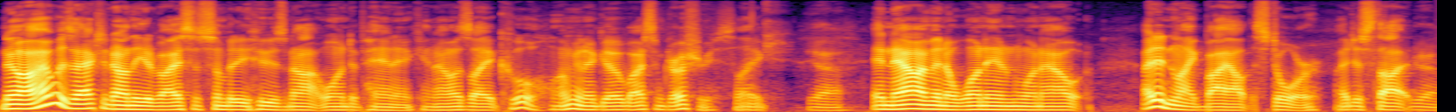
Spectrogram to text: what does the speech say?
No, I was acting on the advice of somebody who's not one to panic, and I was like, "Cool, I'm gonna go buy some groceries." Like, Yeah, and now I'm in a one in, one out. I didn't like buy out the store. I just thought, yeah,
